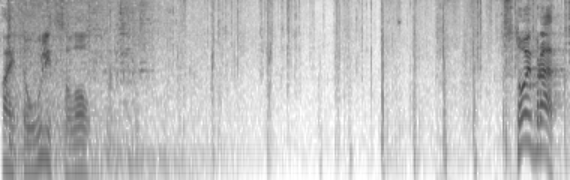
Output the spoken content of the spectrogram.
А, это улица, лол. Стой, брат!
